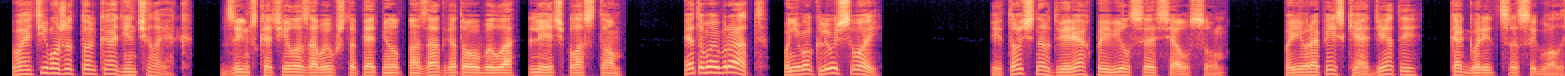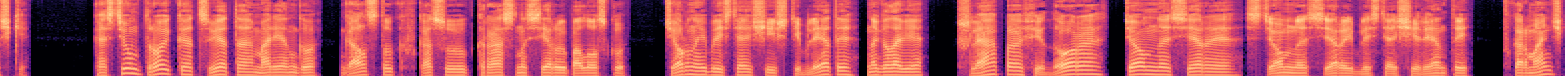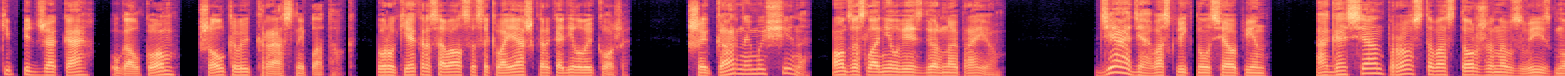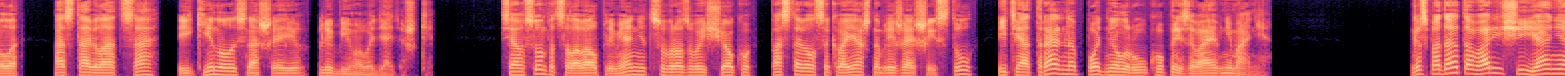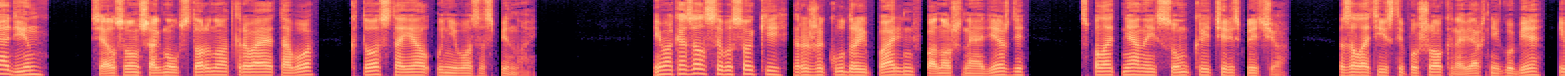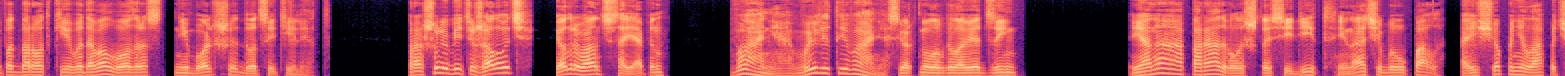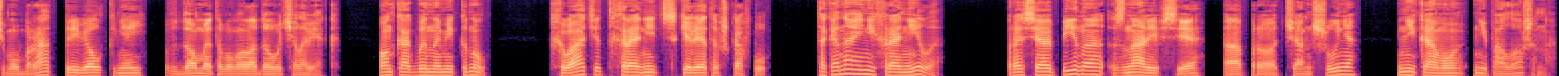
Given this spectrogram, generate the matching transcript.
«Войти может только один человек». Дзинь вскочила, забыв, что пять минут назад готова была лечь пластом. «Это мой брат, у него ключ свой». И точно в дверях появился Сяосун, по-европейски одетый, как говорится, с иголочки. Костюм тройка цвета маренго, галстук в косую красно-серую полоску, черные блестящие штиблеты на голове, шляпа, федора, темно-серая, с темно-серой блестящей лентой, в карманчике пиджака уголком шелковый красный платок. В руке красовался саквояж крокодиловой кожи. Шикарный мужчина. Он заслонил весь дверной проем. «Дядя!» — воскликнул Сяопин. Агасян просто восторженно взвизгнула, оставила отца и кинулась на шею любимого дядюшки. Сяосун поцеловал племянницу в розовую щеку, поставил саквояж на ближайший стул и театрально поднял руку, призывая внимание. «Господа, товарищи, я не один!» Сяосун шагнул в сторону, открывая того, кто стоял у него за спиной. Им оказался высокий, рыжекудрый парень в поношенной одежде с полотняной сумкой через плечо. Золотистый пушок на верхней губе и подбородке выдавал возраст не больше двадцати лет. «Прошу любить и жаловать, Федор Иванович Саяпин». «Ваня, вылитый Ваня!» — сверкнула в голове Дзинь. И она порадовалась, что сидит, иначе бы упала. А еще поняла, почему брат привел к ней в дом этого молодого человека. Он как бы намекнул. Хватит хранить скелеты в шкафу. Так она и не хранила. Про Сяопина знали все, а про Чаншуня никому не положено.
